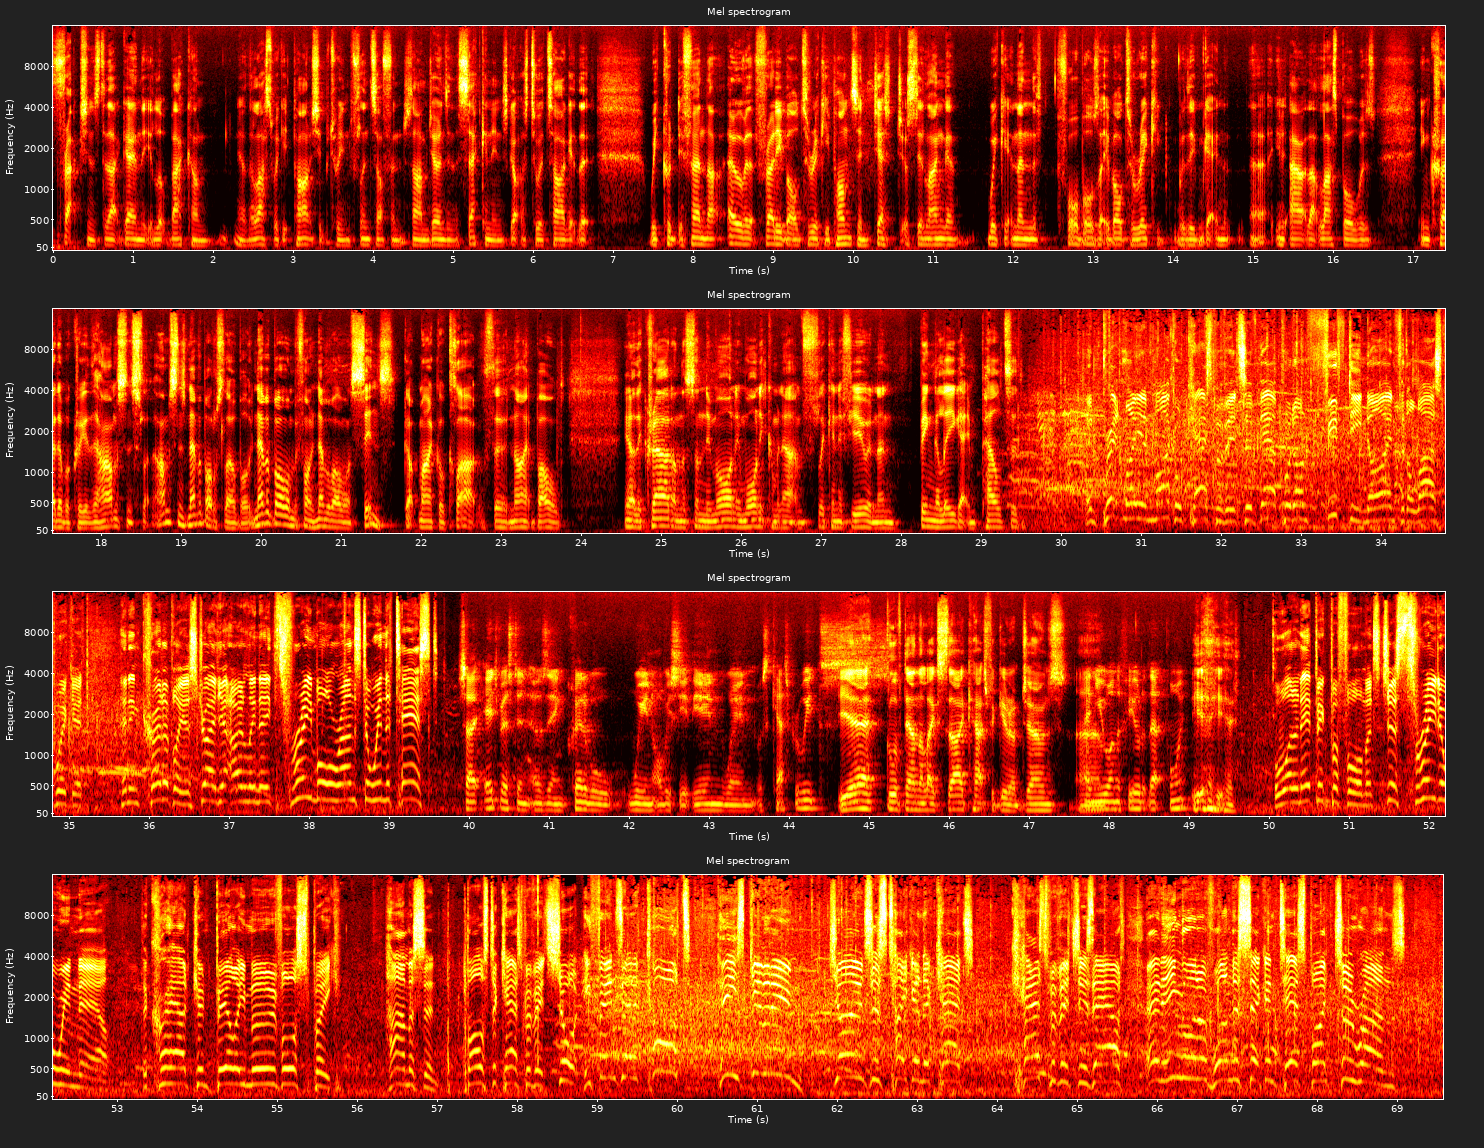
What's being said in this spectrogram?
fractions to that game that you look back on. You know, the last wicket partnership between Flintoff and Simon Jones in the second innings got us to a target that we could defend that over that Freddie bowled to Ricky Ponting, just Justin Langer wicket, and then the four balls that he bowled to Ricky with him getting uh, out that last ball was incredible cricket. The Harmison, Harmison's never bowled a slow ball. He never bowled one before. He's never bowled one since. Got Michael Clarke the third night bowled. You know the crowd on the Sunday morning, Warney coming out and flicking a few, and then Binga getting pelted. And Brett Lee and Michael Kasprowicz have now put on 59 for the last wicket. And incredibly, Australia only need three more runs to win the test. So Edgbaston, it was an incredible win, obviously at the end when was Kasprowicz. Yeah, glove down the leg side, catch for Geraint Jones. Um, and you on the field at that point? Yeah, yeah. Well, what an epic performance! Just three to win now. The crowd can barely move or speak. Harmison bowls to Kasprowicz, short. He fends at it, caught. He's given him. Jones has taken the catch. Kasprowicz is out, and England have won the second test by two runs.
